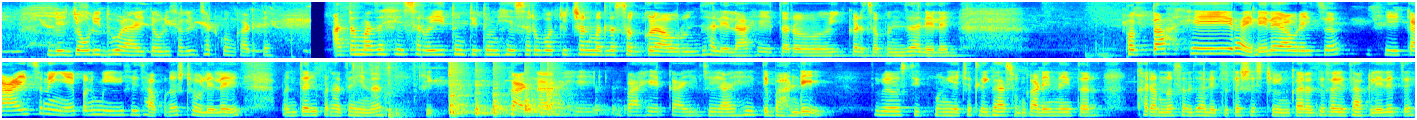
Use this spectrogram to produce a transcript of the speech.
म्हणजे जेवढी धूळ आहे तेवढी सगळी झटकून काढते. आता माझं हे सर्व इथून तिथून हे सर्व किचनमधलं सगळं आवरून झालेलं आहे तर इकडचं पण झालेलं आहे. फक्त हे राहिलेलं आहे आवरायचं. हे काहीच नाही आहे पण मी हे झाकूनच ठेवलेलं आहे. पण तरी पण आता हे ना हे काढणार आहे. बाहेर काही जे आहे ते भांडे ते व्यवस्थित मग याच्यातले घासून काढेन नाही तर खराब नसेल झाले तर तसेच ठेवून कारण ते सगळे झाकलेलेच आहे.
